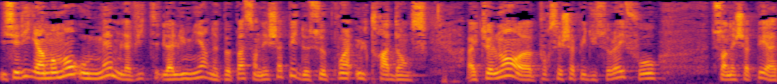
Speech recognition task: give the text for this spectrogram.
Il s'est dit, il y a un moment où même la, lumière ne peut pas s'en échapper de ce point ultra dense. Actuellement, euh, pour s'échapper du Soleil, il faut s'en échapper à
